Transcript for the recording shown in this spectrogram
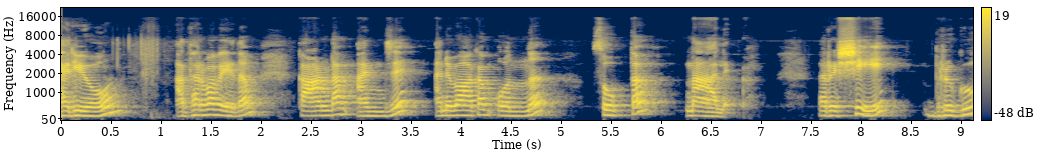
ഹരി ഓം അഥർവവേദം കാണ്ഡം അഞ്ച് അനുഭാഗം ഒന്ന് സൂക്തം നാല്. ഋഷി ഭൃഗു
